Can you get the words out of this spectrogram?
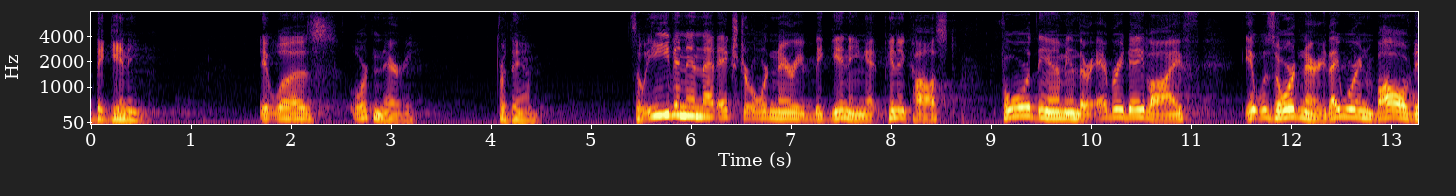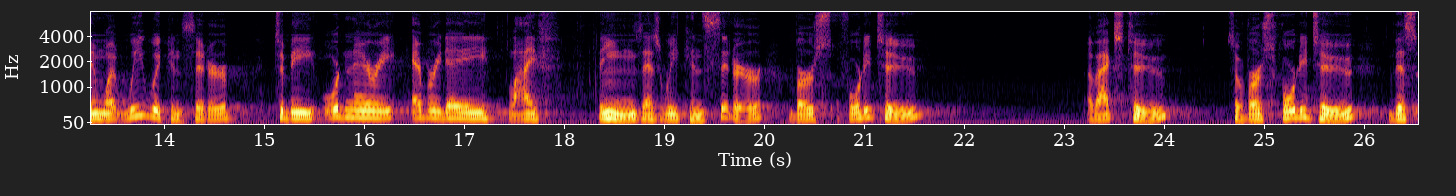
beginning? It was ordinary for them. So even in that extraordinary beginning at Pentecost, for them in their everyday life, it was ordinary. They were involved in what we would consider to be ordinary, everyday life things as we consider verse 42 of Acts 2. So verse 42, this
